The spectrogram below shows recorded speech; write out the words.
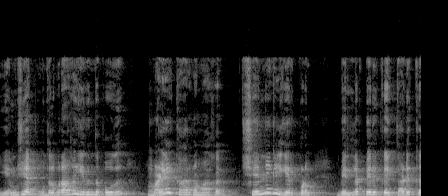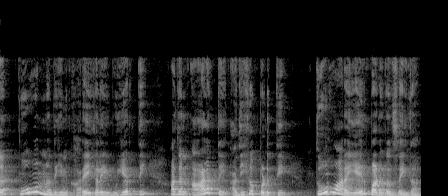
எம்ஜிஆர் முதல்வராக இருந்தபோது மழை காரணமாக சென்னையில் ஏற்படும் வெள்ளப்பெருக்கை தடுக்க கூவம் நதியின் கரைகளை உயர்த்தி அதன் ஆழத்தை அதிகப்படுத்தி தூர்வார ஏற்பாடுகள் செய்தார்.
